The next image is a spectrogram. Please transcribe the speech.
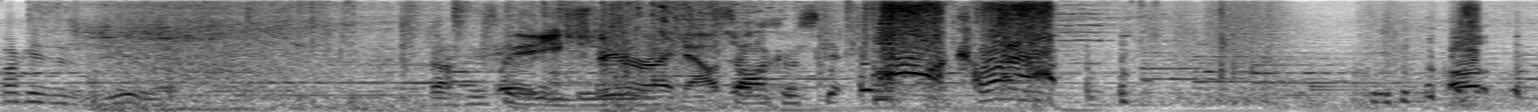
fuck is this view? Oh, he's Wait, you streaming right now, Soccer skip. Ah, crap! oh.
